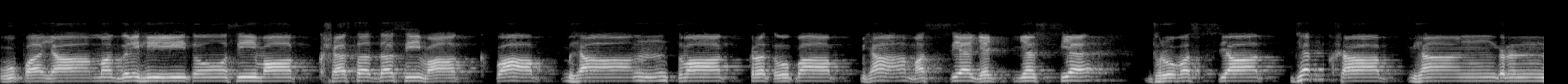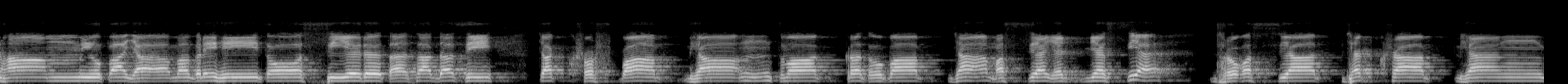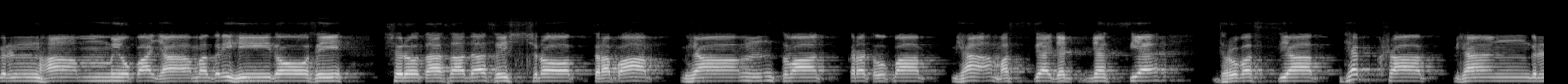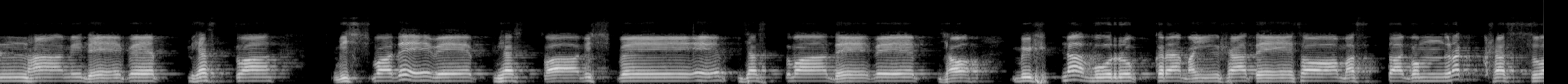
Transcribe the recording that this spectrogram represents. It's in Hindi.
उपयाम गृहीतोऽसि वाक्षसदसि वाक्पाभ्याम् त्वाक्रतुपाभ्यामस्य यज्ञस्य ध्रुवस्याध्यक्षाभ्याम् गृह्णाम्युपयाम गृहीतोऽस्यृतसदसि चक्षुष्पाभ्याम् त्वाक्रतुपाभ्यामस्य यज्ञस्य ध्रुवस्याध्यक्षाभ्याम् गृह्णाम्युपयाम गृहीतोऽसि श्रुतसदसि श्रोत्रपाभ्याम् त्वाक्रतुपाभ्यामस्य यज्ञस्य ध्रुवस्याध्यक्षाभ्याम् गृह्णामि देवेभ्यस्त्वा विश्वदेवेभ्यस्त्वा विश्वेभ्यस्त्वा विष्णवुरुक्रमैषते सोमस्तगुं रक्षस्व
